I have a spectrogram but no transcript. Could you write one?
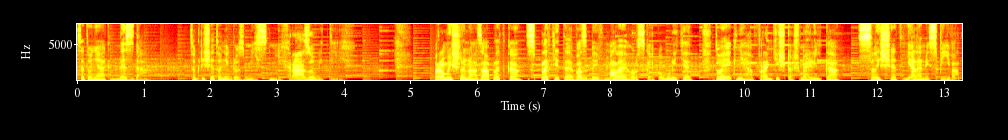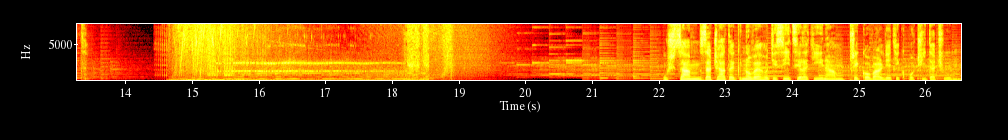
se to nějak nezdá. Co když je to někdo z místních, rázovitých? Promyšlená zápletka, spletité vazby v malé horské komunitě, to je kniha Františka Šmehlíka Slyšet jeleny zpívat. Už sám začátek nového tisíciletí nám přikoval děti k počítačům.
